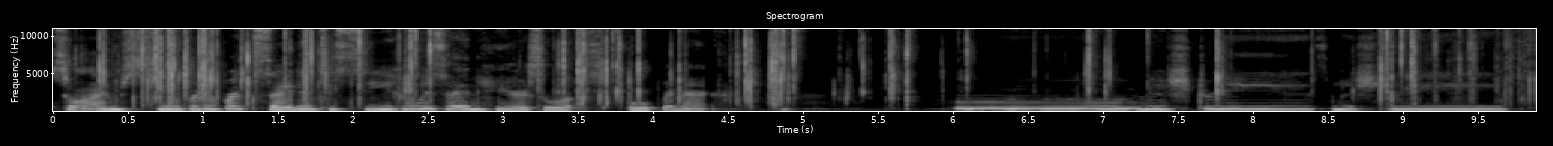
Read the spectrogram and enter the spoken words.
So I'm super duper excited to see who is in here. So let's open it. Ooh, mysteries, mysteries.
